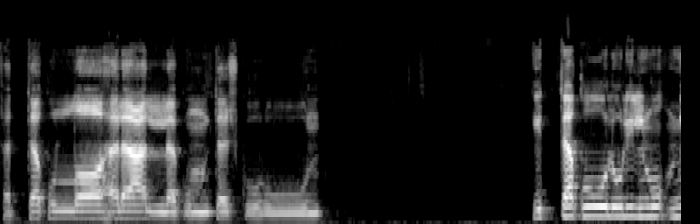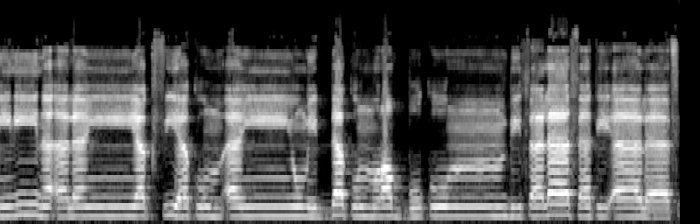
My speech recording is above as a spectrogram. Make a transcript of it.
فاتقوا الله لعلكم تشكرون. إذ تقول للمؤمنين ألن يكفيكم أن يمدكم ربكم بثلاثة آلاف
